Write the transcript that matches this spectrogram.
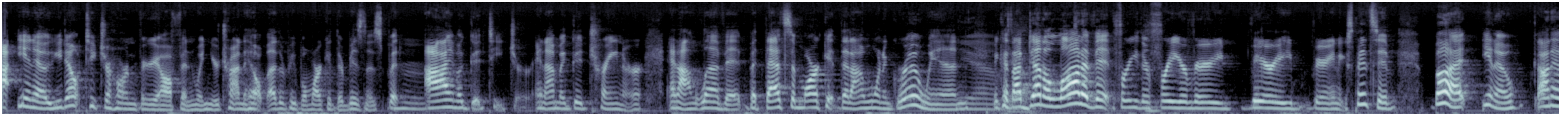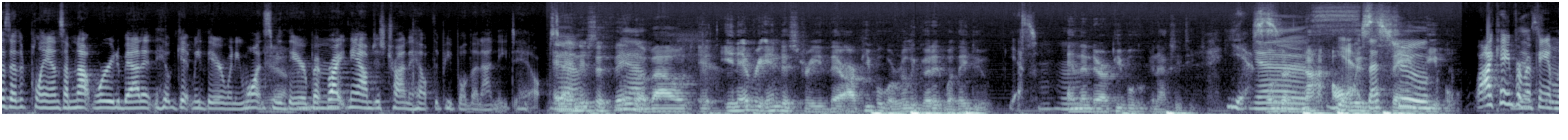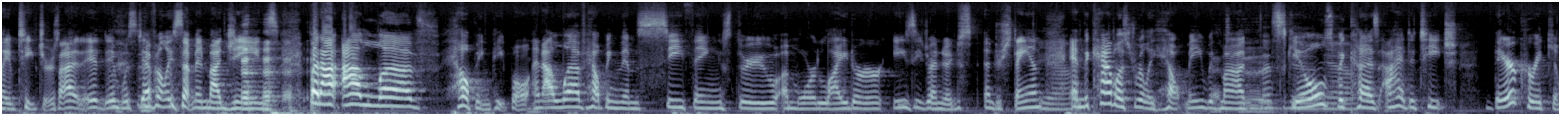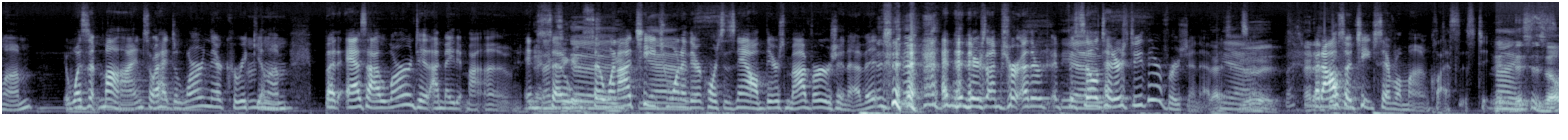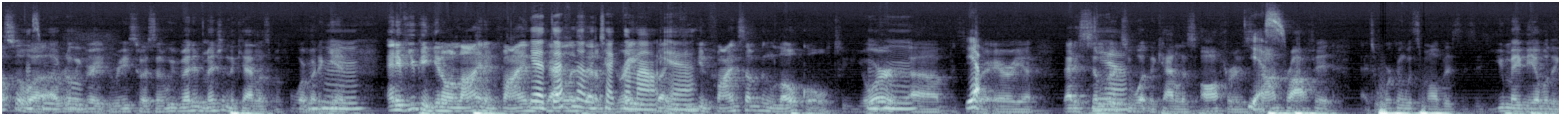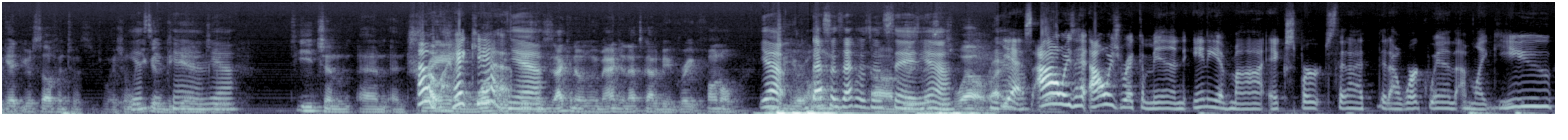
I, I, you know, you don't teach your horn very often when you're trying to help other people market their business. But mm-hmm. I'm a good teacher and I'm a good trainer and I love it. But that's a market that I want to grow in Yeah. because I've done a lot of it for either free or very, very, very inexpensive. But you know, God has other plans. I'm not worried about it. He'll get me there when He wants me there. But mm-hmm. right now, I'm just trying to help the people that I need to help. So, And, Yeah. and there's a thing Yeah. about i- in every industry, there are people who are really good at what they do, yes, mm-hmm. and then there are people who can actually teach. yes. Yes. Those are not always Yes, the same true. people. Well, I came from That's a family true. of teachers. I, it, it was definitely something in my genes. But I, I love helping people, and I love helping them see things through a more lighter, easy to understand. Yeah. And the Catalyst really helped me with That's my good. Skills yeah. because I had to teach their curriculum. It wasn't mine, so I had to learn their curriculum. Mm-hmm. But as I learned it, I made it my own. And That's so, good. so when I teach one of their courses now, there's my version of it, and then there's I'm sure other facilitators do their version of it. That's Yeah. good. And But I also teach several of my own classes too. Nice. This is also That's a, a really really cool. great resource, and we've mentioned the Catalyst before, but again, mm-hmm. and if you can get online and find Yeah, the Catalyst, definitely that'll check be great. them out, But yeah. if you can find something local to your mm-hmm. uh, particular Yep. area that is similar Yeah. to what the Catalyst offers, Yes. nonprofit that's working with small businesses, you may be able to get yourself into a situation where Yes, you can you begin can, to yeah. teach and, and, and train. Oh, heck and work yeah. with Yeah. businesses. I can only imagine that's got to be a great funnel. Yeah, that's own, exactly what I was gonna uh, say, yeah. as well, right? Yes, I always I always recommend any of my experts that I that I work with. I'm like you.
